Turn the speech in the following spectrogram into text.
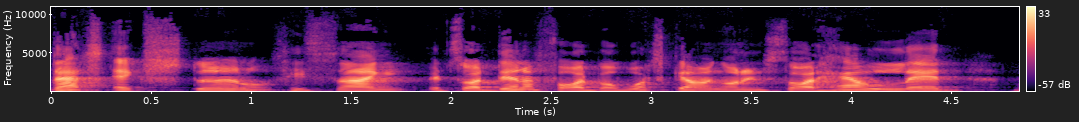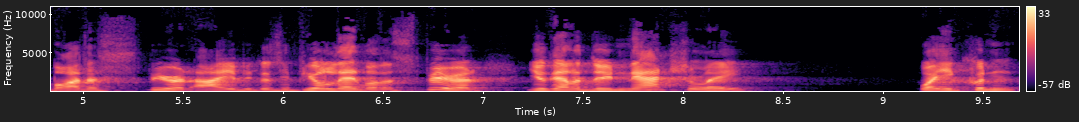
That's external. He's saying it's identified by what's going on inside. How led by the Spirit are you? Because if you're led by the Spirit, you're going to do naturally what you couldn't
